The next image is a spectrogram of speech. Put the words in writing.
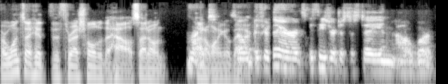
Or once I hit the threshold of the house, I don't Right. I don't want to go back. So if you're there, it's, it's easier just to stay and uh, work.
